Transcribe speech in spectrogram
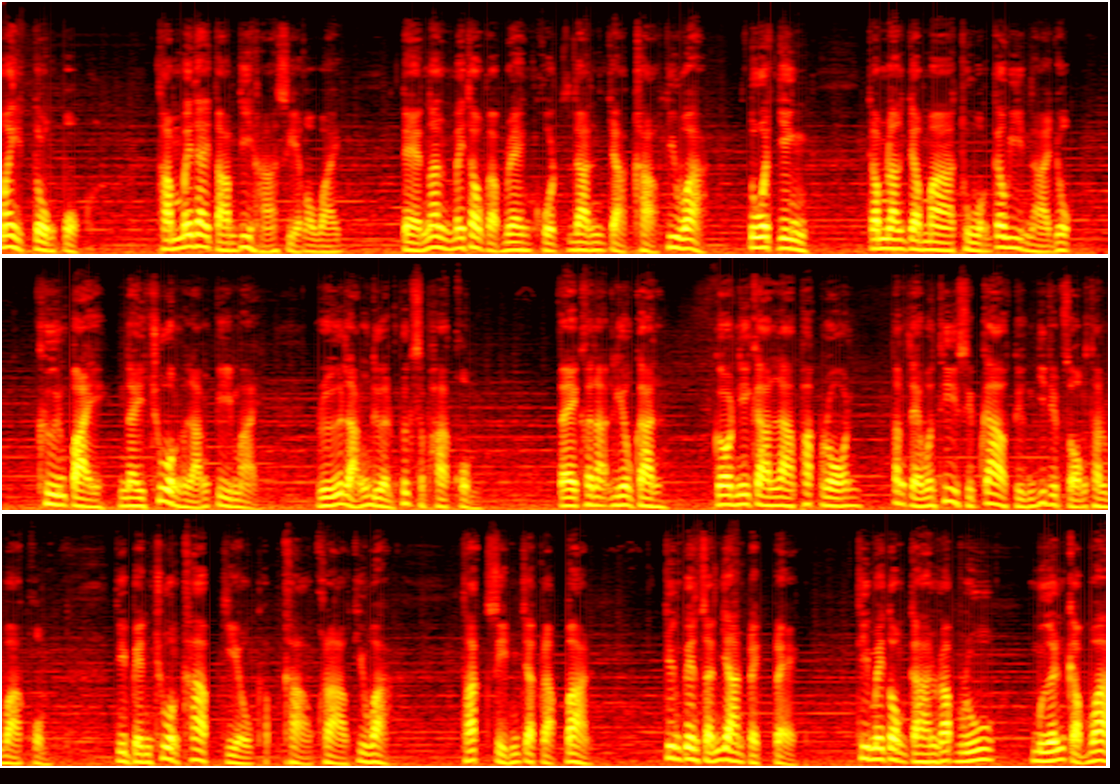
ไม่ตรงปก ทำไม่ได้ตามที่หาเสียงเอาไว้ แต่นั่นไม่เท่ากับแรงกดดันจากข่าวที่ว่า ตัวจริงกำลังจะมาทวงเก้าอี้นายก คืนไปในช่วงหลังปีใหม่ หรือหลังเดือนพฤษภาคม แต่ขณะเดียวกัน กรณีการลาพักร้อนตั้งแต่วันที่ 19 ถึง 22 ธันวาคม ที่เป็นช่วงคาบเกี่ยวกับข่าวคราวที่ว่า ทักษิณจะกลับบ้าน จึงเป็นสัญญาณแปลกๆ ที่ไม่ต้องการรับรู้เหมือนกับว่า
